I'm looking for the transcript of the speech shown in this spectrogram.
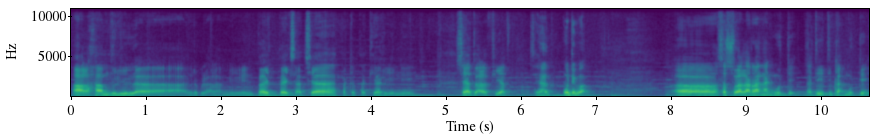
Alhamdulillah, alamin. Baik-baik saja pada pagi hari ini. Sehat walafiat. Sehat? Mudik Pak? Eh, sesuai larangan mudik, jadi tidak mudik.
